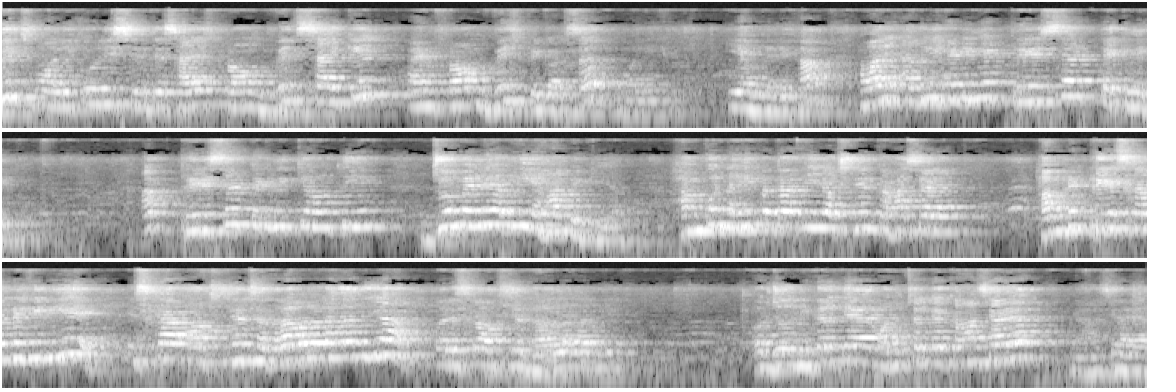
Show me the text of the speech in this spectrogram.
which molecule is synthesized from which cycle and from which precursor molecule ये हमने लिखा हमारी अगली हेडिंग है ट्रेसर टेक्निक अब ट्रेसर टेक्निक क्या होती है जो मैंने अभी यहाँ पे किया हमको नहीं पता कि ऑक्सीजन कहाँ से आया हमने ट्रेस करने के लिए इसका ऑक्सीजन सत्रह वाला लगा दिया और इसका ऑक्सीजन अठारह लगा दिया और जो निकल के आया, मालूम चल गया कहाँ से आया? यहाँ से आया।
